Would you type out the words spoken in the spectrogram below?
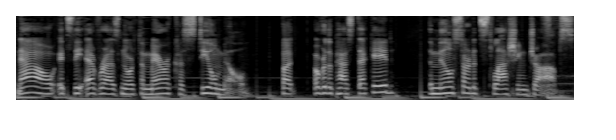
Now it's the Evraz North America steel mill. But over the past decade, the mill started slashing jobs,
